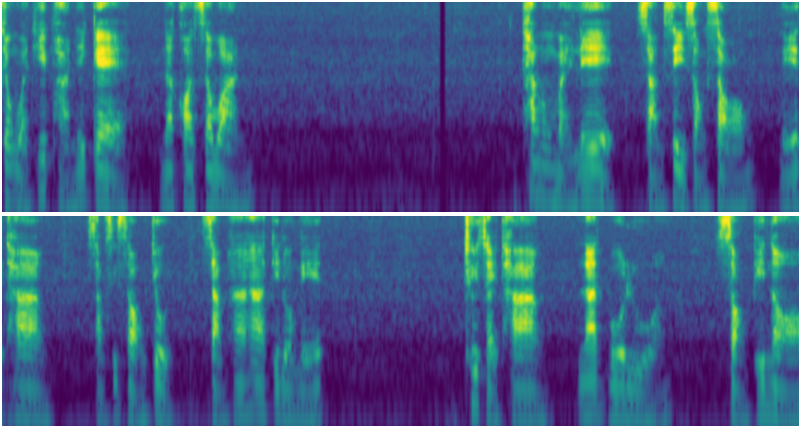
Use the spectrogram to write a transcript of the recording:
จังหวัดที่ผ่านได้แก่ นครสวรรค์างลงหมายเลข 3422ระยะทาง 32.355 กิโลเมตร ชื่อสายทาง ลาดบัวหลวง สองพี่น้อง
